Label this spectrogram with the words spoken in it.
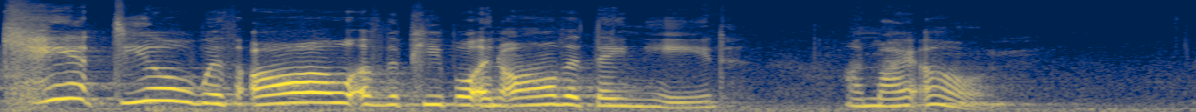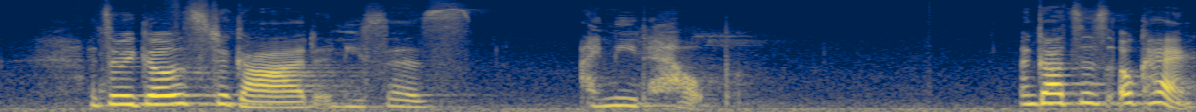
can't deal with all of the people and all that they need on my own. And so he goes to God and he says, I need help. And God says, Okay,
